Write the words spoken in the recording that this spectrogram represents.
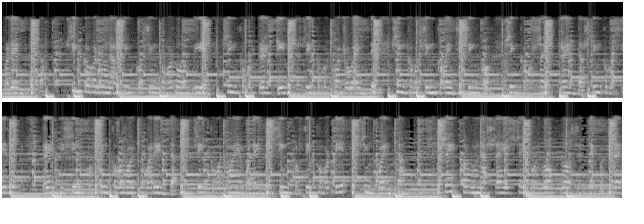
40, 5 por 1, 5, 5 por 2, 10, 5 por 3, 15, 5 por 4, 20, 5 por 5, 25, 5 por 6, 30, 5 por 7, 35, 5 por 8, 40, 5 por 9, 45, 5 por 10, 50, 6 por 1, 6, 6 por 2, 12, 6 por 3,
